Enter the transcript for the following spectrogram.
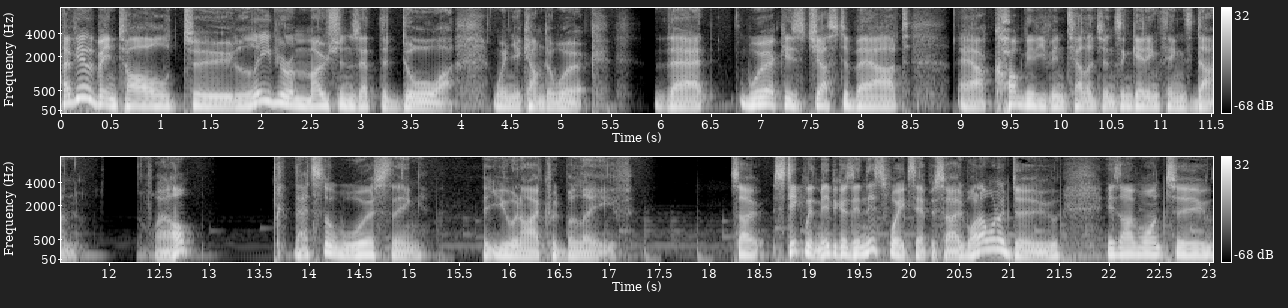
Have you ever been told to leave your emotions at the door when you come to work? That work is just about our cognitive intelligence and getting things done. Well, that's the worst thing that you and I could believe. So stick with me because in this week's episode, what I want to do is I want to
